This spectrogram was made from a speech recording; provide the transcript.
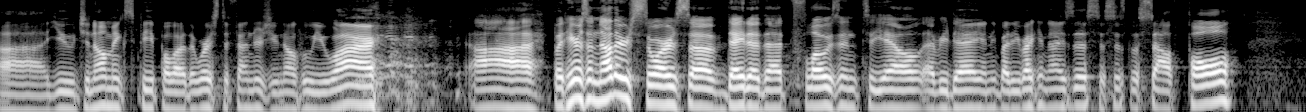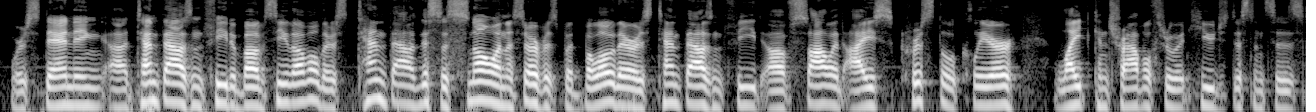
Uh, you genomics people are the worst offenders. You know who you are. Uh, but here's another source of data that flows into Yale every day. Anybody recognize this? This is the South Pole. We're standing uh, 10,000 feet above sea level. There's 10,000, this is snow on the surface, but below there is 10,000 feet of solid ice, crystal clear. Light can travel through it huge distances.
